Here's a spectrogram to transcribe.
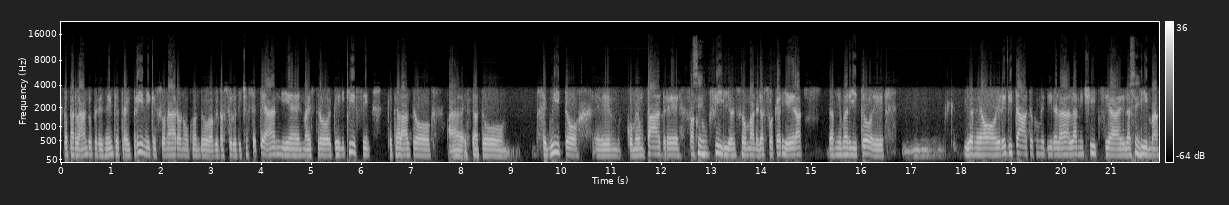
sto parlando per esempio tra i primi che suonarono quando aveva solo 17 anni è il maestro Evgeny Kissin, che tra l'altro eh, è stato seguito eh, come un padre fa sì. con un figlio insomma, nella sua carriera da mio marito e mh, mm, io ne ho ereditato come dire, la, l'amicizia e la sì. stima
